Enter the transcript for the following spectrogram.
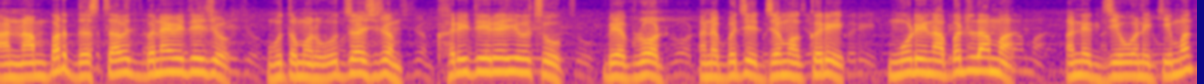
આ નામ પર દસ્તાવેજ બનાવી દેજો. હું તમારો ઉર્જાશ્રમ ખરીદી રહ્યો છું. બે પ્લોટ અને બજેટ જમા કરી મૂડીના બદલામાં અનેક જીવોની કિંમત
